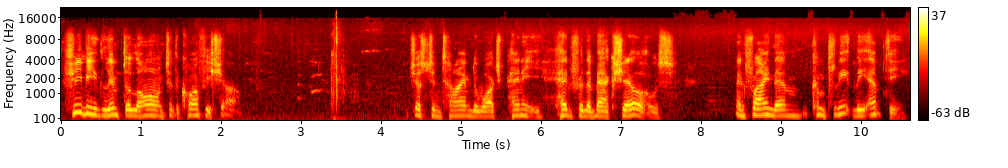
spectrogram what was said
Phoebe limped along to the coffee shop just in time to watch Penny head for the back shelves and find them completely empty.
